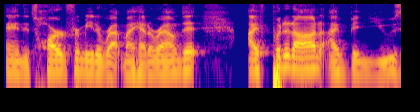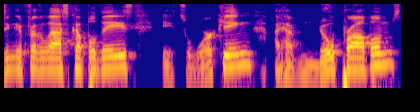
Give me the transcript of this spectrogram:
and it's hard for me to wrap my head around it. I've put it on. I've been using it for the last couple days. It's working. I have no problems,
